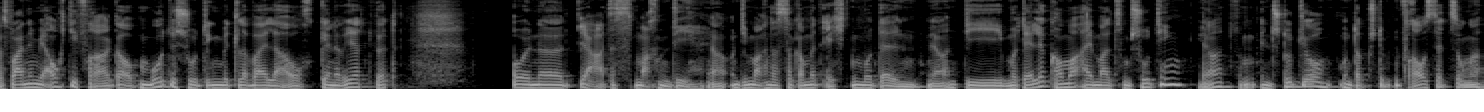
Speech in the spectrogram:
Das war nämlich auch die Frage, ob Modeshooting mittlerweile auch generiert wird. Und äh, ja, das machen die, ja. Und die machen das sogar mit echten Modellen. Ja. Die Modelle kommen einmal zum Shooting, ja, zum, ins Studio unter bestimmten Voraussetzungen.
